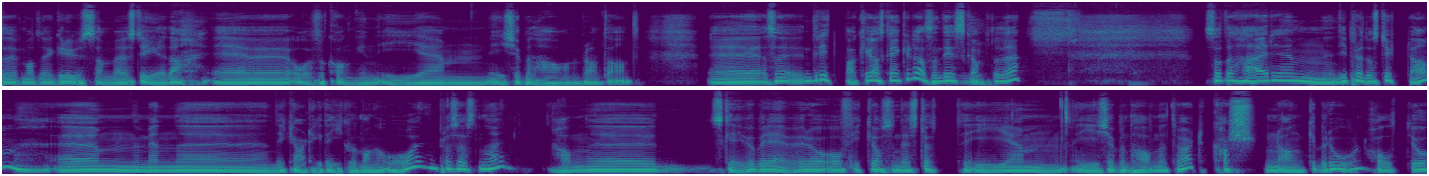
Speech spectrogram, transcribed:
eh, måte, grusomme styre da, eh, overfor kongen i, eh, i København, blant annet. Eh, altså, en drittpakke, ganske enkelt. Altså, de skapte det. Så det her, De prøvde å styrte ham, men eh, de klarte ikke. Det gikk jo mange år, prosessen her. Han eh, skrev jo brever og, og fikk jo også en del støtte i, i København etter hvert. Karsten Anker, broren, holdt jo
